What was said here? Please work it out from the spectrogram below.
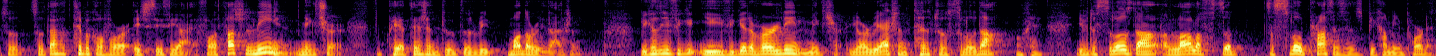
So, so that's typical for HCCI. For such lean mixture, pay attention to the re model reduction. Because if you, if you get a very lean mixture, your reaction tends to slow down. Okay? If it slows down, a lot of the, the slow processes become important.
